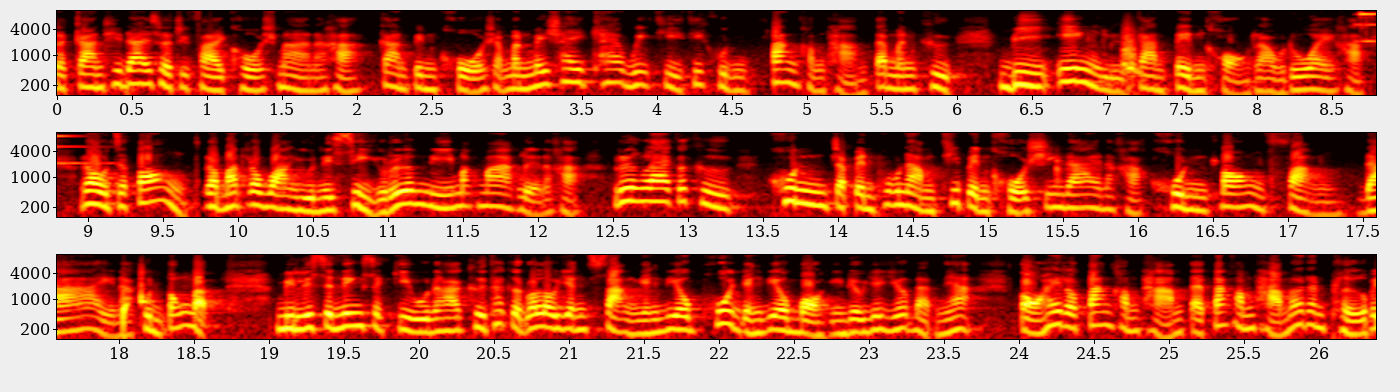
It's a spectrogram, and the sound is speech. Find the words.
จากการที่ได้ Certified Coach มานะคะ การเป็นโค้ชมันไม่ใช่แค่วิธีที่คุณตั้งคำถาม แต่มันคือ being หรือการเป็นของเราด้วยค่ะ เราจะต้องระมัดระวังอยู่ใน 4 เรื่องนี้มาก ๆ เลยนะคะ เรื่องแรกก็คือ คุณจะเป็นผู้นำที่เป็นโคชชิ่งได้นะคะ คุณต้องฟังได้นะ คุณต้องแบบมี listening skill นะคะ คือถ้าเกิดว่าเรายังสั่งอย่างเดียวพูดอย่างเดียวบอกอย่างเดียวเยอะ ๆ แบบเนี้ยต่อให้เราตั้งคำถาม แต่ตั้งคำถามแล้วดันเผลอไป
